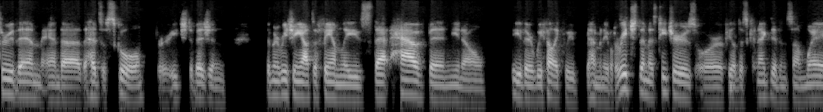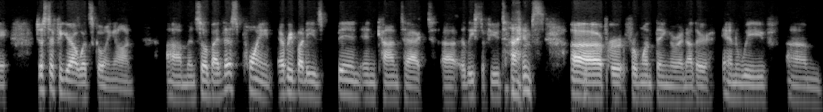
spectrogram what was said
through them and uh, the heads of school for each division, they've been reaching out to families that have been, you know, either we felt like we haven't been able to reach them as teachers or feel disconnected in some way just to figure out what's going on um, and so by this point everybody's been in contact uh, at least a few times uh, for, for one thing or another and we've um,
